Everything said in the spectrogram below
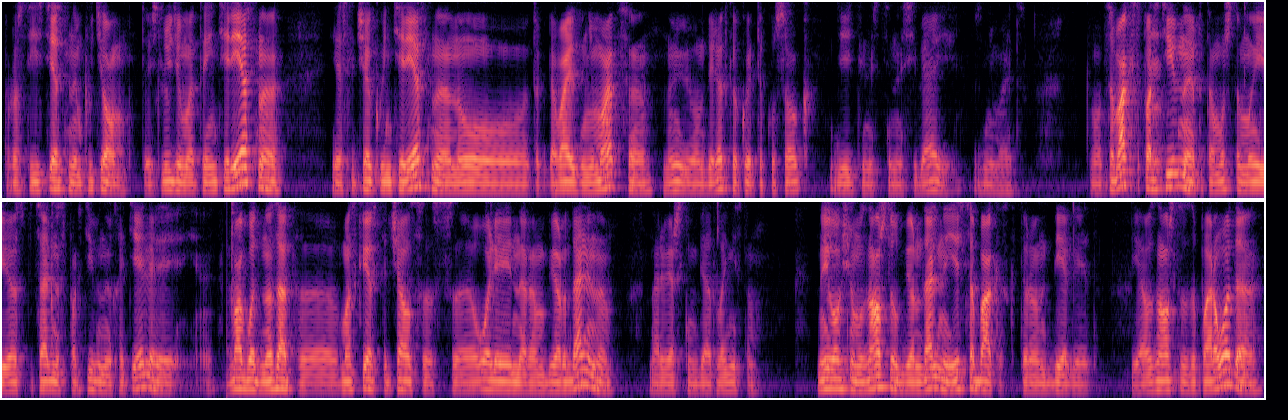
просто естественным путем. То есть людям это интересно, если человеку интересно, ну, так давай заниматься, ну, и он берет какой-то кусок деятельности на себя и занимается. Вот, собака спортивная, потому что мы ее специально спортивную хотели. Два года назад э, в Москве встречался с Олей Эйнером Бьерндалином, норвежским биатлонистом. Ну и, в общем, узнал, что у Бьерндалина есть собака, с которой он бегает. Я узнал, что за порода,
